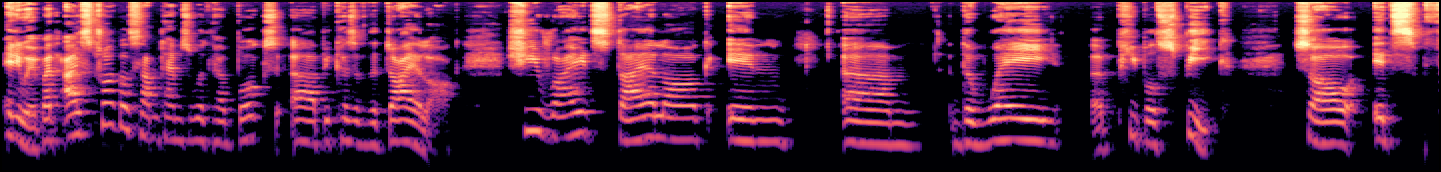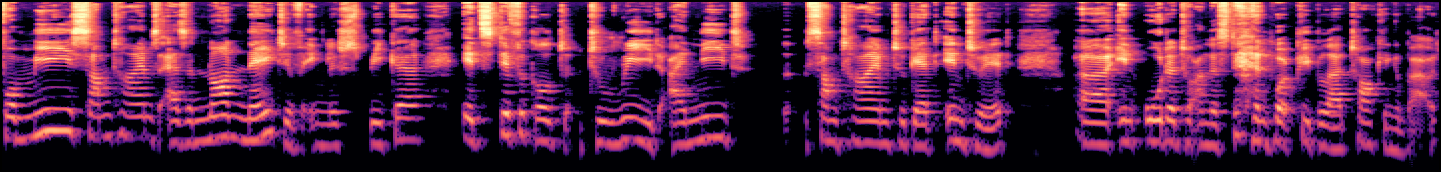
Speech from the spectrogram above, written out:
Anyway, but I struggle sometimes with her books uh, because of the dialogue. She writes dialogue in um, the way uh, people speak. So it's for me sometimes as a non-native English speaker, it's difficult to read. I need some time to get into it uh, in order to understand what people are talking about.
